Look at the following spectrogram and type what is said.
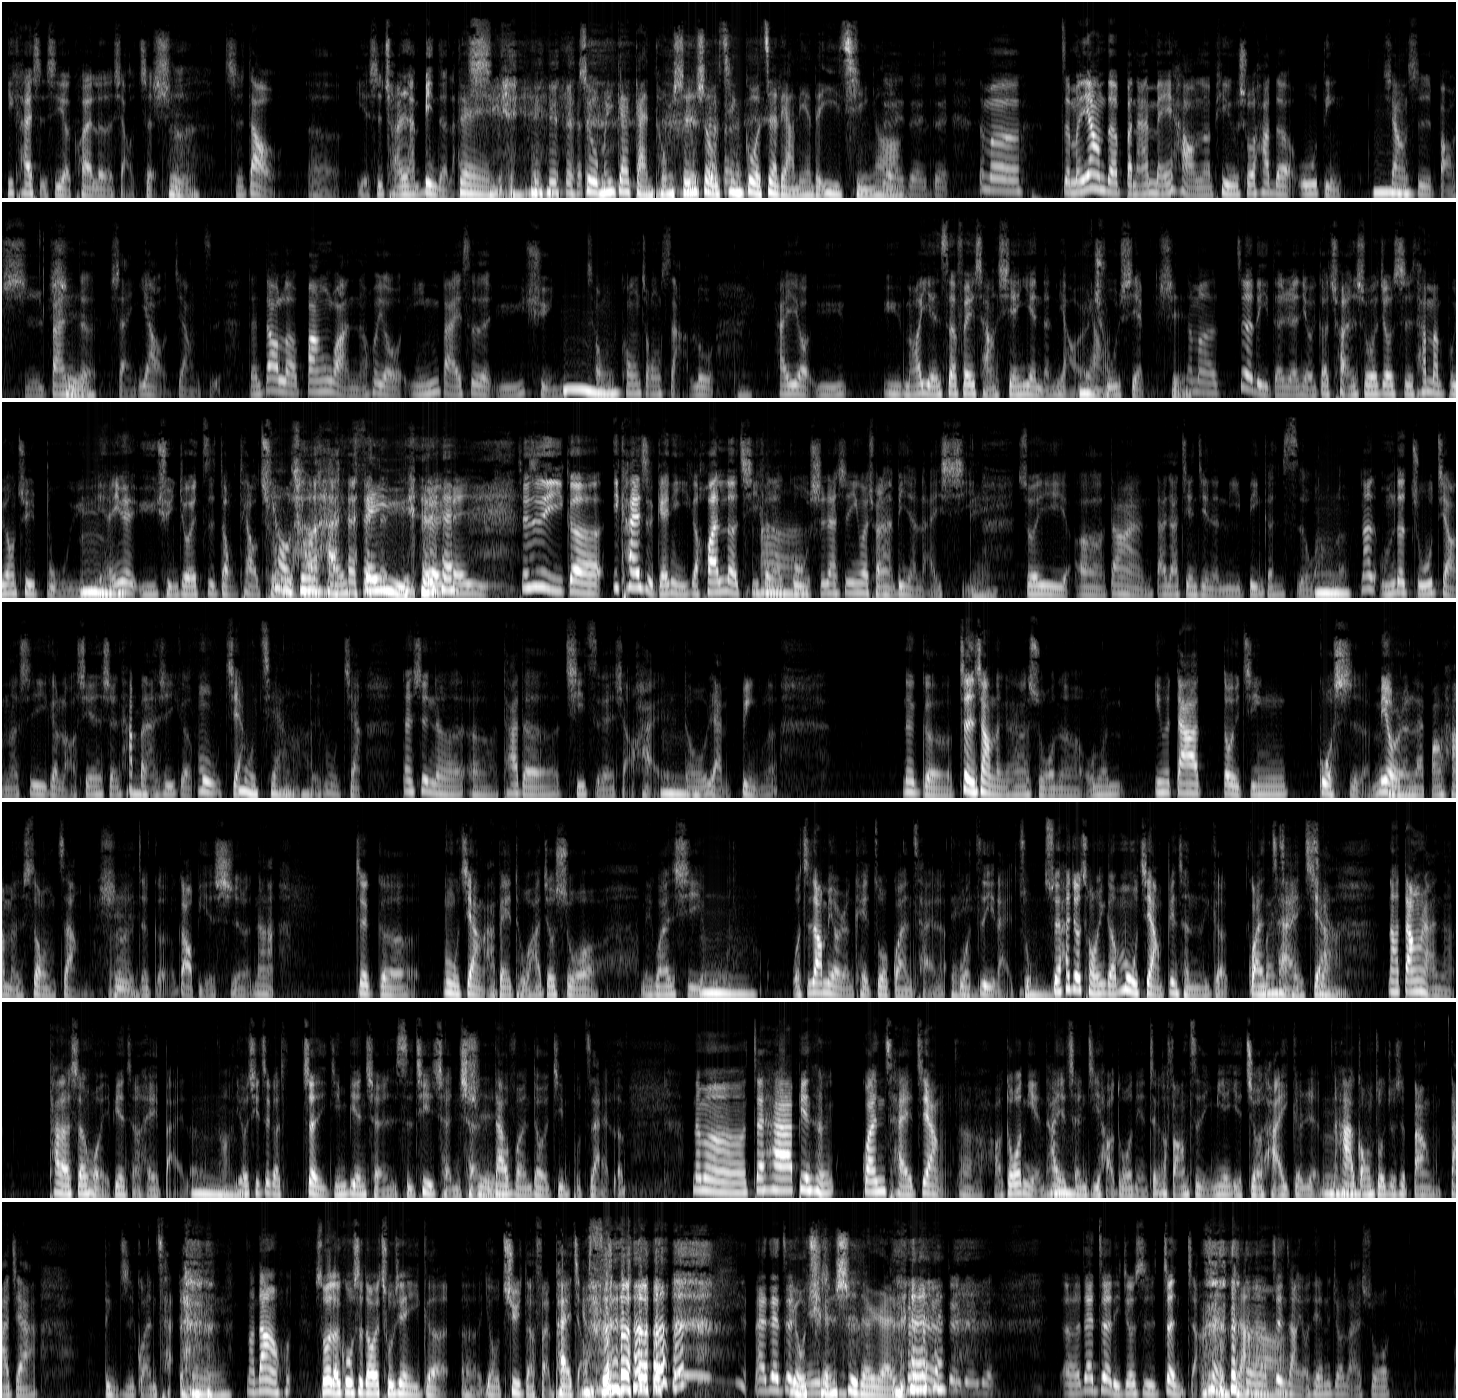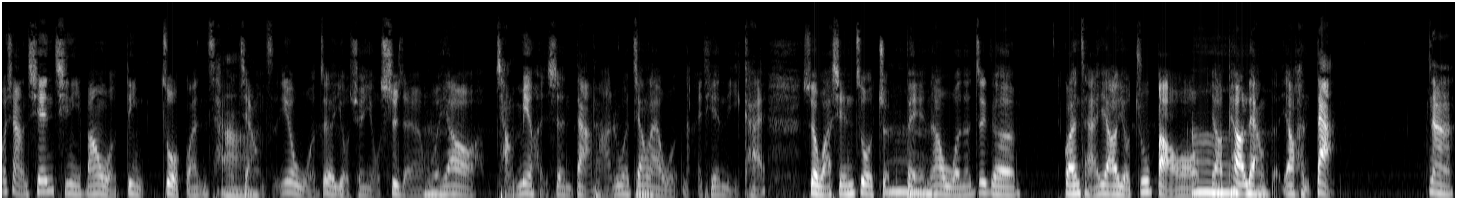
一开始是一个快乐的小镇，是、啊、直到呃也是传染病的来袭，所以我们应该感同身受，经过这两年的疫情哦。对对对，那么怎么样的本来美好呢？譬如说它的屋顶像是宝石般的闪耀，这样子。嗯、等到了傍晚呢，会有银白色的鱼群从空中洒落，嗯、还有鱼。羽毛颜色非常鲜艳的鸟儿出现。是，那么这里的人有一个传说，就是他们不用去捕鱼，嗯、因为鱼群就会自动跳出来，跳出来飞鱼，对，飞鱼。这是一个一开始给你一个欢乐气氛的故事，嗯、但是因为传染病的来袭，所以呃，当然大家渐渐的溺病跟死亡了。嗯、那我们的主角呢是一个老先生，他本来是一个木匠，木匠、嗯，对，木匠。但是呢，呃，他的妻子跟小孩都染病了。嗯、那个镇上的跟他说呢，我们因为大家都已经过世了，没有人来帮他们送葬，是、嗯、这个告别式了。那这个木匠阿贝图他就说，没关系，嗯、我我知道没有人可以做棺材了，我自己来做。嗯、所以他就从一个木匠变成了一个棺材匠。那当然了。他的生活也变成黑白了啊！嗯、尤其这个镇已经变成死气沉沉，大部分人都已经不在了。那么，在他变成棺材匠呃好多年，他也沉寂好多年，嗯、这个房子里面也只有他一个人。嗯、那他的工作就是帮大家定制棺材了。嗯、那当然，所有的故事都会出现一个呃有趣的反派角色。那在这里有权势的人，对对对，呃，在这里就是镇长，镇长、哦，镇长有天就来说。我想先请你帮我定做棺材这样子，啊、因为我这个有权有势的人，嗯、我要场面很盛大嘛。嗯、如果将来我哪一天离开，嗯、所以我要先做准备。嗯、那我的这个棺材要有珠宝哦，嗯、要漂亮的，要很大。那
